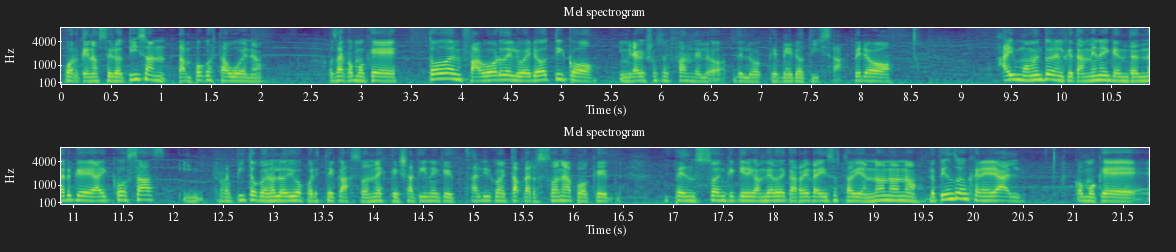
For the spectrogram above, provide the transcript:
porque nos erotizan tampoco está bueno. O sea, como que todo en favor de lo erótico. Y mira que yo soy fan de lo, de lo que me erotiza. Pero hay un momento en el que también hay que entender que hay cosas, y repito que no lo digo por este caso, no es que ella tiene que salir con esta persona porque pensó en que quiere cambiar de carrera y eso está bien. No, no, no. Lo pienso en general. Como que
